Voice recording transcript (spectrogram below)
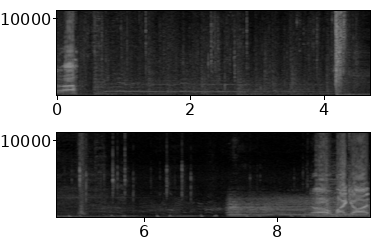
Ah. Oh my god.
